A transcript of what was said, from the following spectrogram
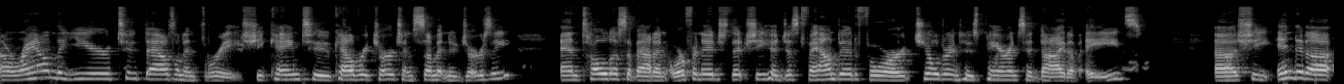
around the year 2003. She came to Calvary Church in Summit, New Jersey, and told us about an orphanage that she had just founded for children whose parents had died of AIDS. Uh, she ended up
